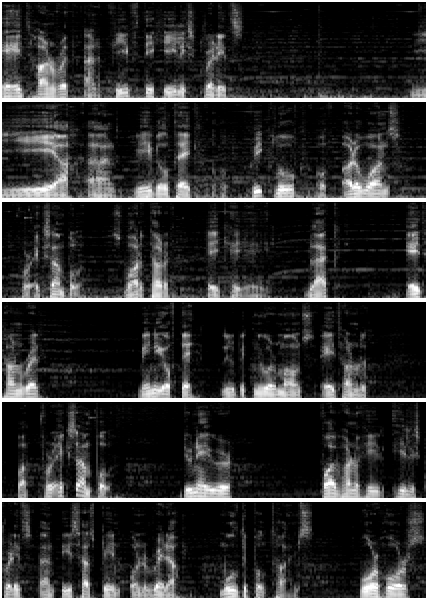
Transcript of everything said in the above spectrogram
850 Helix credits. Yeah, and we will take a quick look of other ones. For example, Svartar, aka Black, 800. Many of the little bit newer mounts, 800. But for example, Dunever, 500 heal Helix credits, and this has been on Reda multiple times. Warhorse,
